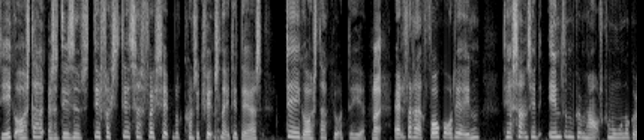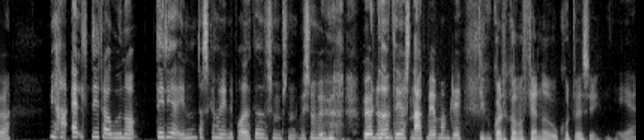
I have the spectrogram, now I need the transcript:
Det er ikke os, der... Altså det, er, det, er for, det er så for eksempel konsekvensen af, det er deres. Det er ikke os, der har gjort det her. Nej. Alt, hvad der foregår derinde, det har sådan set intet med Københavns Kommune at gøre. Vi har alt det, der er udenom. Det derinde, der skal man ind i Bredgade, hvis man, sådan, hvis man vil høre, høre noget om det og snakke med dem om det. De kunne godt komme og fjerne noget ukrudt, vil jeg sige. Ja,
